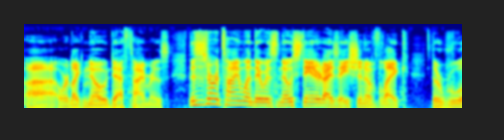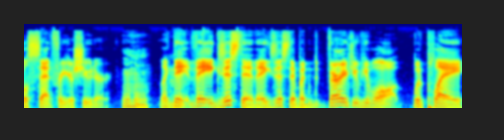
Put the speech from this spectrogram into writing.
Uh, or like no death timers. This is from a time when there was no standardization of like the rule set for your shooter. mm-hmm. Like they they existed, they existed, but very few people would play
